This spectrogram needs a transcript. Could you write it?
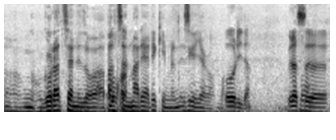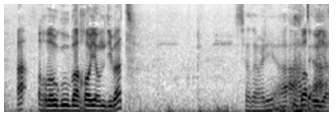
Ah, Goratzen edo apaltzen marearekin, ez gehiago. Ba. hori da. Beraz, Ba. eh, ah, hor baugu barroia handi bat, Zer da hori? Ah, ah, ubarroia.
